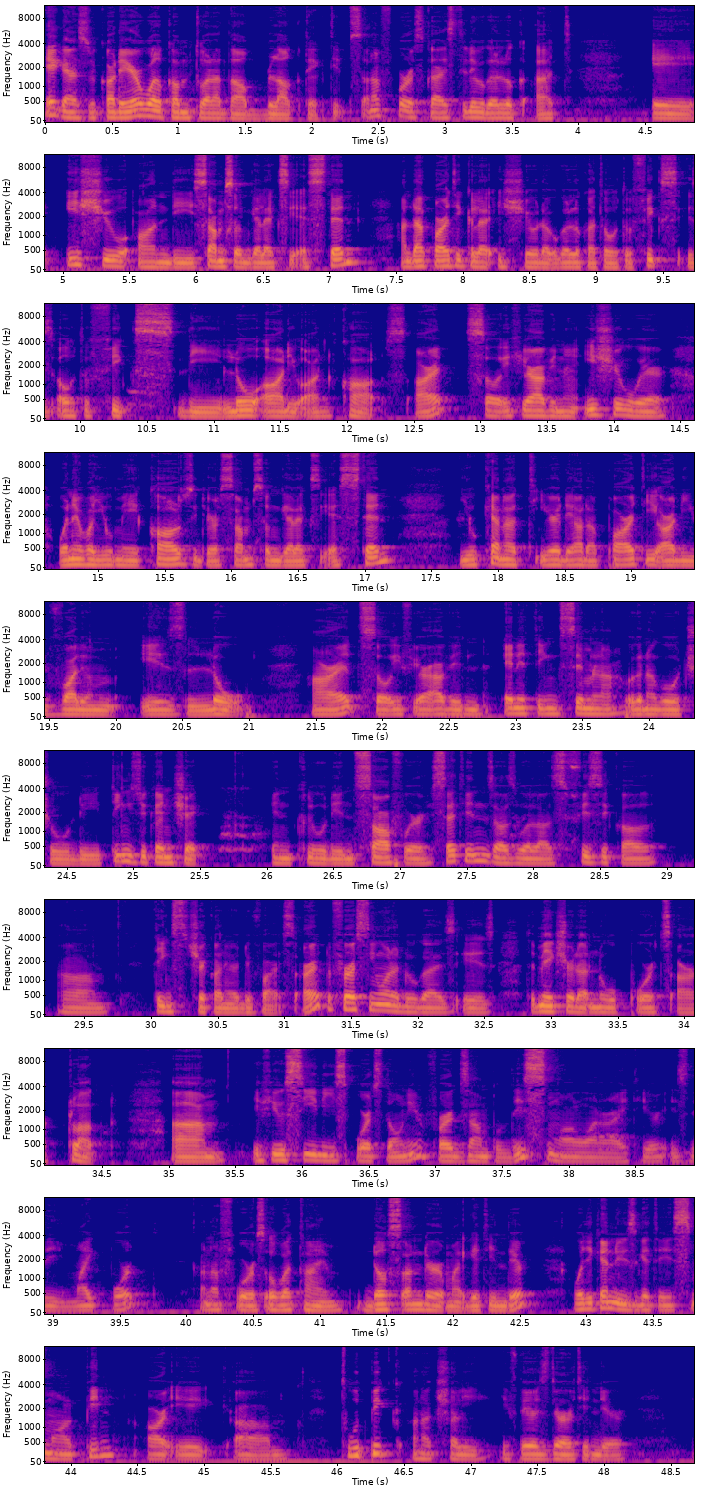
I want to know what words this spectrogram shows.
Hey guys, Ricardo here. Welcome to another Blog Tech Tips. And of course guys, today we're going to look at a issue on the Samsung Galaxy S10 and that particular issue that we're going to look at how to fix is how to fix the low audio on calls. Alright, so if you're having an issue where whenever you make calls with your Samsung Galaxy S10, you cannot hear the other party or the volume is low. Alright, so if you're having anything similar, we're going to go through the things you can check including software settings as well as physical um, things to check on your device. All right, the first thing you want to do, guys, is to make sure that no ports are clogged. Um, if you see these ports down here, for example, this small one right here is the mic port. And of course, over time, dust and dirt might get in there. What you can do is get a small pin or a um, toothpick. And actually, if there's dirt in there,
